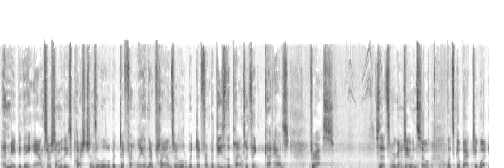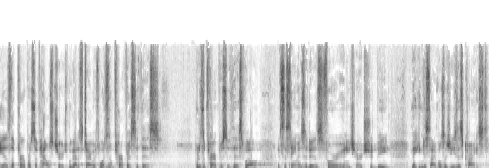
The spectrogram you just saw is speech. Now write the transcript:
And maybe they answer some of these questions a little bit differently, and their plans are a little bit different, but these are the plans we think God has for us. So that's what we're going to do. And so let's go back to what is the purpose of house church? We've got to start with what is the purpose of this? What is the purpose of this? Well, it's the same as it is for any church, should be making disciples of Jesus Christ.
